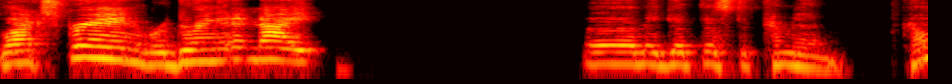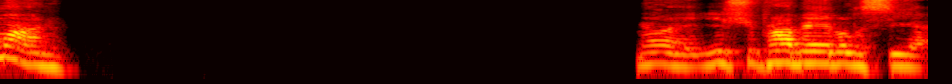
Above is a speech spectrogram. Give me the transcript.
Black screen, we're doing it at night. Uh, let me get this to come in. Come on. No, you should probably be able to see it.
